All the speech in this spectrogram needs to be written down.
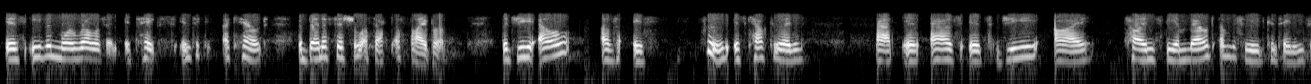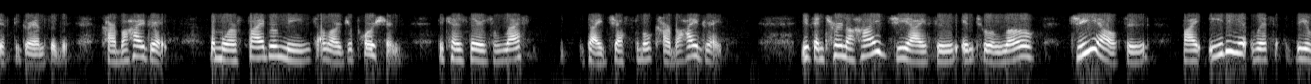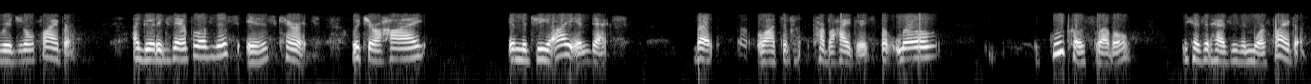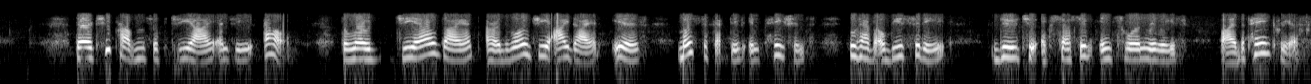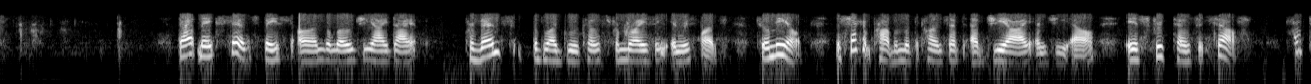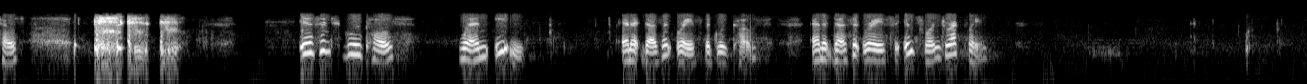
is even more relevant. It takes into account the beneficial effect of fiber. The GL of a food is calculated at it, as its GI times the amount of the food containing 50 grams of the carbohydrate. The more fiber means a larger portion because there's less digestible carbohydrate. You can turn a high GI food into a low GL food by eating it with the original fiber. A good example of this is carrots, which are high in the GI index, but lots of carbohydrates, but low glucose level because it has even more fiber. There are two problems with GI and GL. The low GL diet or the low GI diet is most effective in patients who have obesity due to excessive insulin release by the pancreas. That makes sense based on the low GI diet prevents the blood glucose from rising in response to a meal. The second problem with the concept of GI and GL is fructose itself. Fructose isn't glucose when eaten, and it doesn't raise the glucose, and it doesn't raise the insulin directly.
